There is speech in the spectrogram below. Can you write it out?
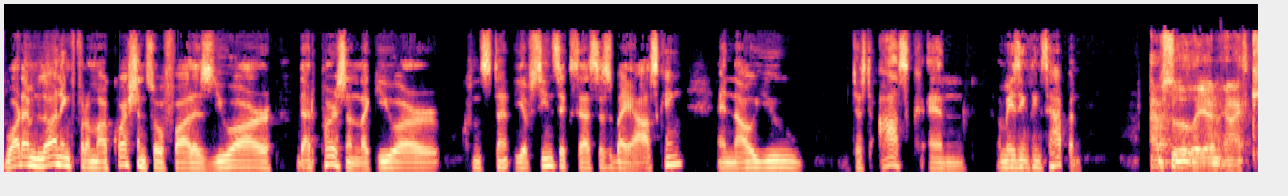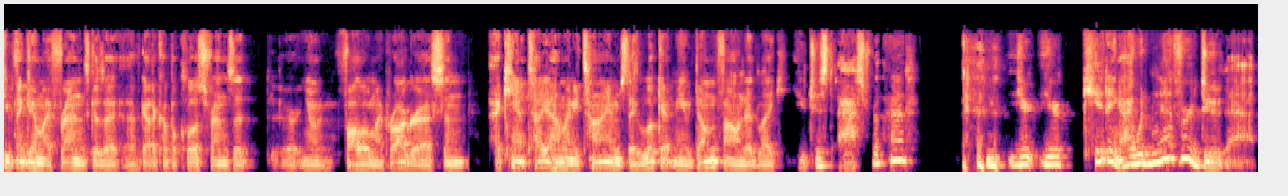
what i'm learning from our question so far is you are that person like you are constant you have seen successes by asking and now you just ask and amazing things happen. Absolutely, and, and I keep thinking of my friends because I've got a couple close friends that are, you know follow my progress, and I can't tell you how many times they look at me dumbfounded, like you just asked for that. you're you're kidding. I would never do that.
